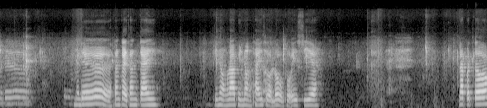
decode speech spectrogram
มือเด้อมาเด้อๆมาเด้อทั้งไก่ทั้งไก่พี่น้องลาวพี่น้องไทยทั่วโลกทั่วเอเชียลาบปลาตอง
